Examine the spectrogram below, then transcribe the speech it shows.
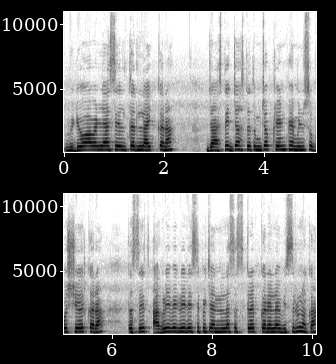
व्हिडिओ आवडला असेल तर लाईक करा. जास्तीत जास्त तुमच्या फ्रेंड फॅमिलीसोबत शेअर करा. तसेच आगळी वेगळी रेसिपी चॅनलला सबस्क्राईब करायला विसरू नका.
